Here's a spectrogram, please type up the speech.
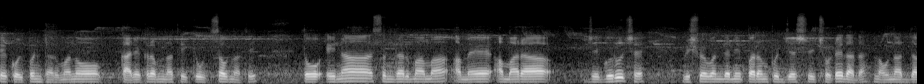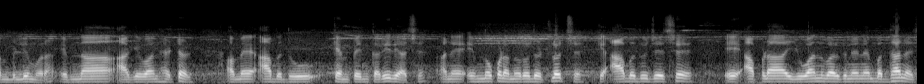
કે કોઈપણ ધર્મનો કાર્યક્રમ નથી કે ઉત્સવ નથી, તો એના સંદર્ભમાં અમે અમારા જે ગુરુ છે, વિશ્વવંદની પરમ પૂજ્ય શ્રી છોટે દાદા નવનાથધામ બિલ્લીમોરા એમના આગેવાન હેઠળ અમે આ બધું કેમ્પેન કરી રહ્યા છે. અને એમનો પણ અનુરોધ એટલો જ છે કે આ બધું જે છે, એ આપણા યુવાન વર્ગને ને બધાને જ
